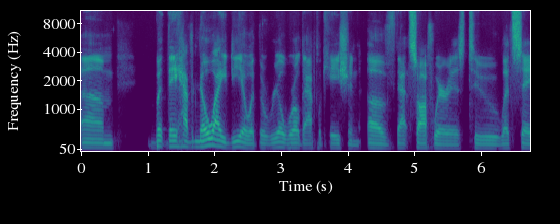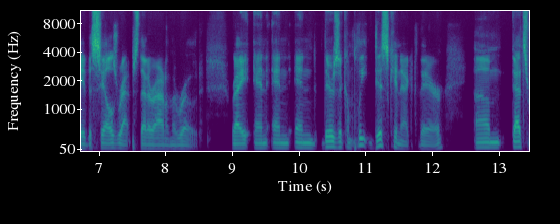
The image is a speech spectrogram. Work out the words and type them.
um, but they have no idea what the real world application of that software is to let's say the sales reps that are out on the road right and and and there's a complete disconnect there um, that's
